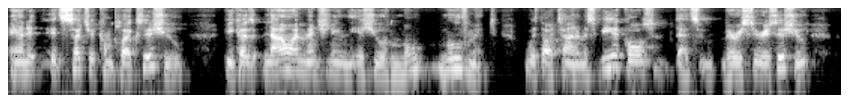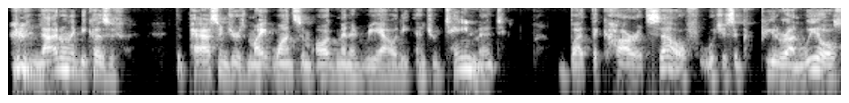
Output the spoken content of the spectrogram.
And it, it's such a complex issue because now I'm mentioning the issue of mo movement with autonomous vehicles. That's a very serious issue, not only because of the passengers might want some augmented reality entertainment, but the car itself, which is a computer on wheels,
